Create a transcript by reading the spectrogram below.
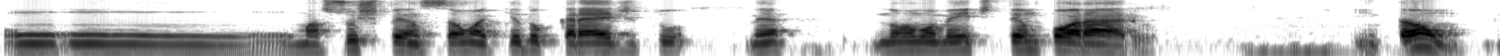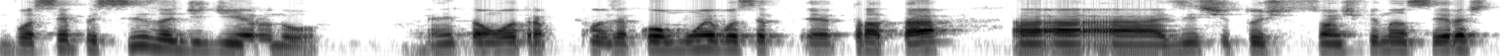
um, uma suspensão aqui do crédito né, normalmente temporário. Então, você precisa de dinheiro novo. Né? Então, outra coisa comum é você é, tratar a, a, as instituições financeiras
